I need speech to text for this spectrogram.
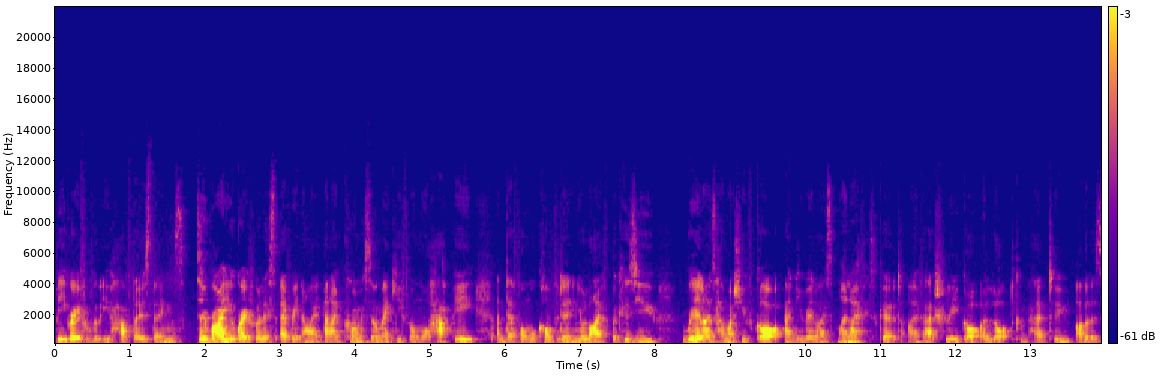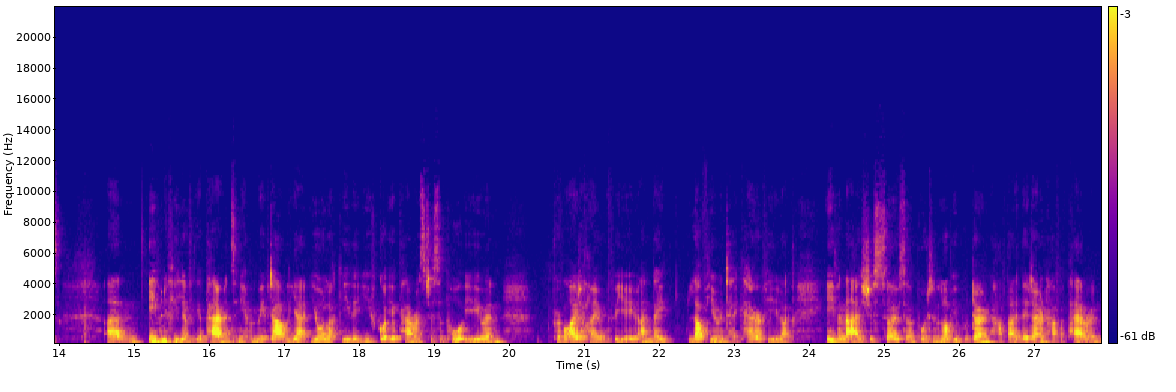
be grateful that you have those things. So write your grateful list every night, and I promise it'll make you feel more happy and therefore more confident in your life because you realize how much you've got and you realize my life is good. I've actually got a lot compared to others. Um, even if you live with your parents and you haven't moved out yet, you're lucky that you've got your parents to support you and provide a home for you and they love you and take care of you. Like even that is just so so important. A lot of people don't have that. They don't have a parent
